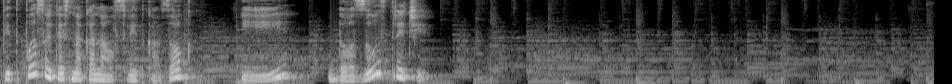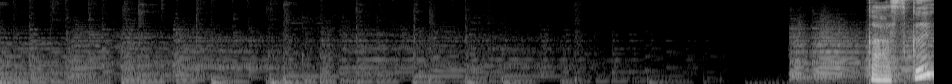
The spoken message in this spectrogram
підписуйтесь на канал Світ Казок і до зустрічі! Казки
